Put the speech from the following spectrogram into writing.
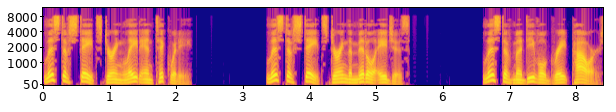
List of states during late antiquity. List of states during the Middle Ages. List of medieval great powers.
